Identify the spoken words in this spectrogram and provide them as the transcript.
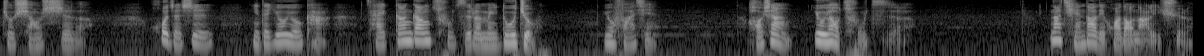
就消失了，或者是？你的悠游卡才刚刚储值了没多久，又发现好像又要储值了。那钱到底花到哪里去了？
